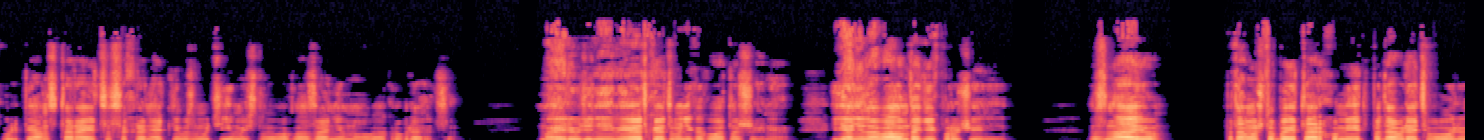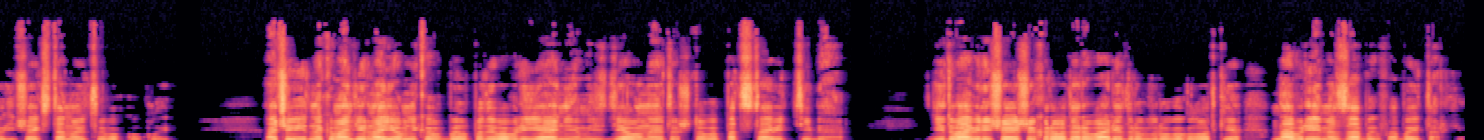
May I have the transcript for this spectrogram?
Ульпиан старается сохранять невозмутимость, но его глаза немного округляются. «Мои люди не имеют к этому никакого отношения. Я не давал им таких поручений». «Знаю потому что Байтарх умеет подавлять волю, и человек становится его куклой. Очевидно, командир наемников был под его влиянием, и сделано это, чтобы подставить тебя. И два величайших рода рвали друг другу глотки, на время забыв об Байтархе.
